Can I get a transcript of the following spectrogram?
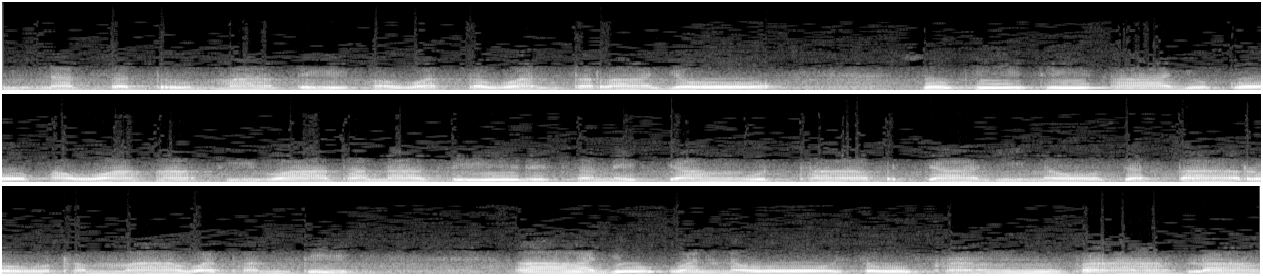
วินัสตุมาเตปวัตตวันตรายโย สุขีเทคาโยโกภวะอภิวาธนาสีริสนิจังวุธาปจายิโนจตตารโอธรรมาวันติ อายุวันโอสุขังภาลัง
